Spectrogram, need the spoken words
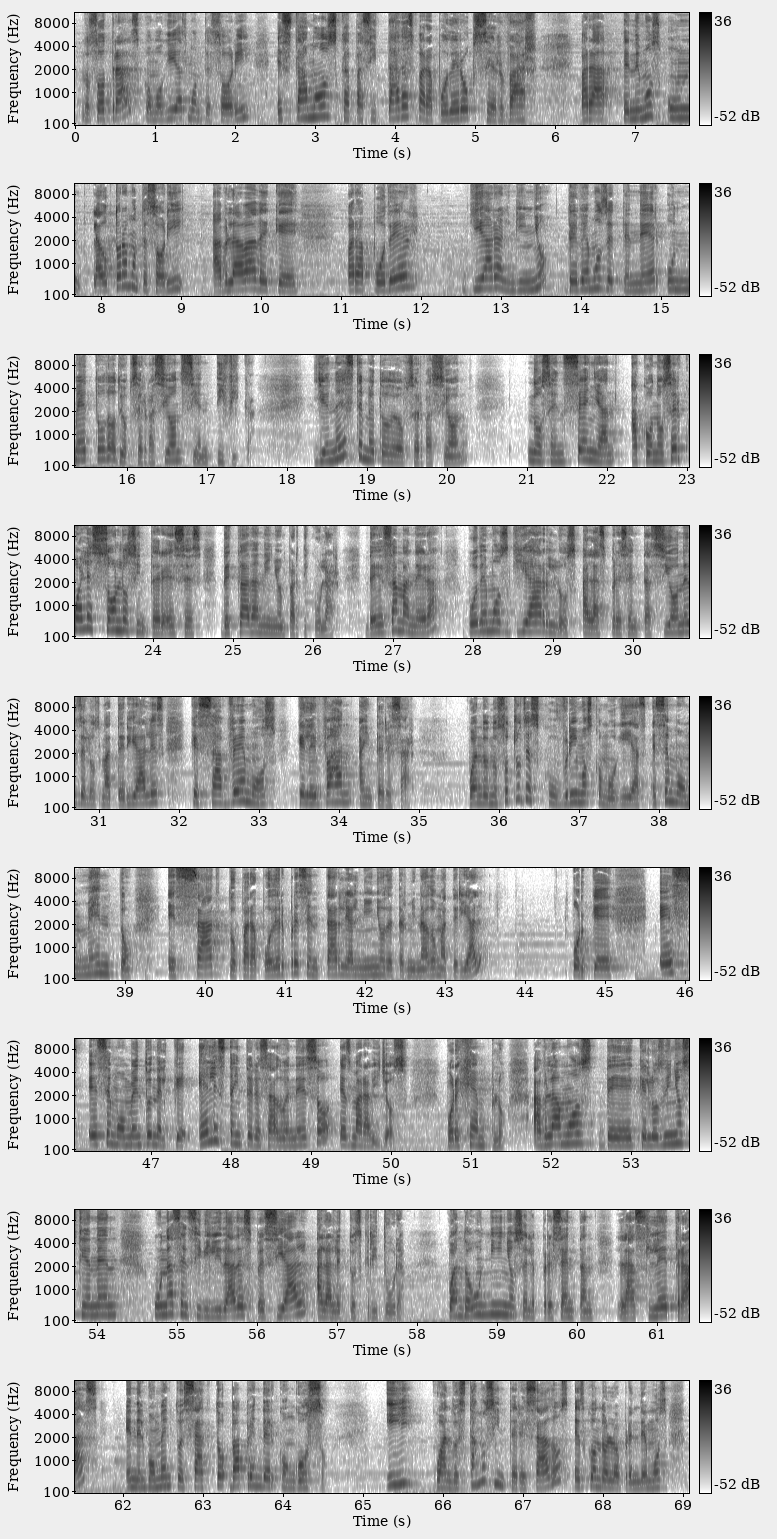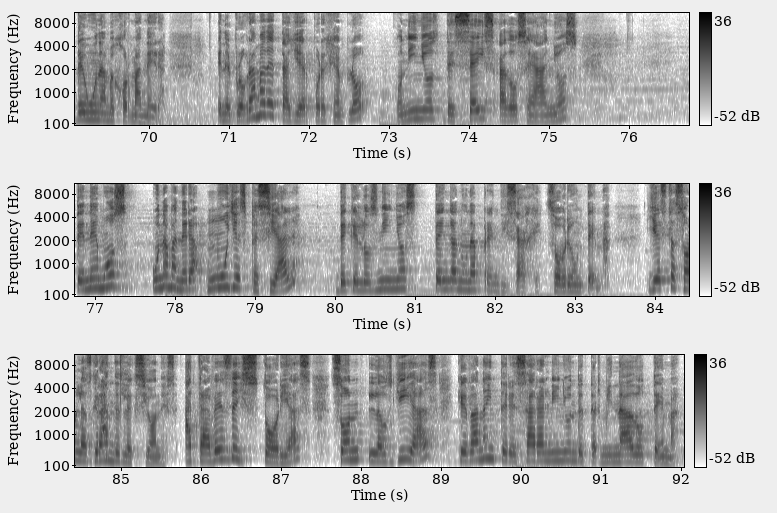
Nosotras, como guías Montessori, estamos capacitadas para poder observar. Para, tenemos un, la doctora Montessori hablaba de que para poder guiar al niño debemos de tener un método de observación científica. Y en este método de observación nos enseñan a conocer cuáles son los intereses de cada niño en particular. De esa manera podemos guiarlos a las presentaciones de los materiales que sabemos que le van a interesar. Cuando nosotros descubrimos como guías ese momento exacto para poder presentarle al niño determinado material, porque es ese momento en el que él está interesado en eso, es maravilloso. Por ejemplo, hablamos de que los niños tienen una sensibilidad especial a la lectoescritura. Cuando a un niño se le presentan las letras, en el momento exacto va a aprender con gozo. Y cuando estamos interesados es cuando lo aprendemos de una mejor manera. En el programa de taller, por ejemplo, con niños de 6 a 12 años, tenemos una manera muy especial de que los niños tengan un aprendizaje sobre un tema. Y estas son las grandes lecciones. A través de historias son los guías que van a interesar al niño en determinado tema.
